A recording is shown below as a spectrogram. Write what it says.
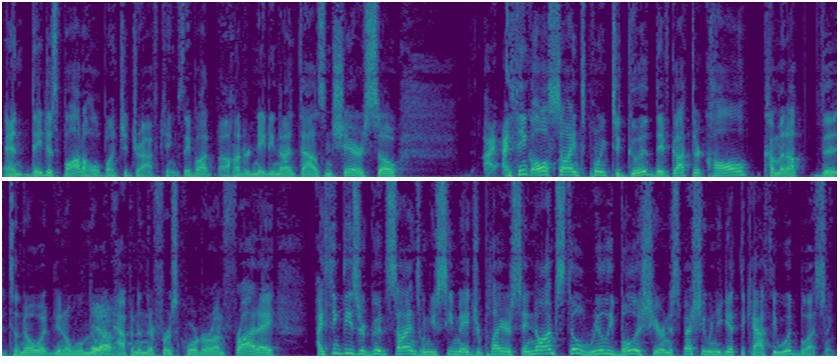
and they just bought a whole bunch of DraftKings. They bought 189,000 shares. So I, I, think all signs point to good. They've got their call coming up the, to know what you know. We'll know yeah. what happened in their first quarter on Friday. I think these are good signs when you see major players say, "No, I'm still really bullish here," and especially when you get the Cathie Wood blessing.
